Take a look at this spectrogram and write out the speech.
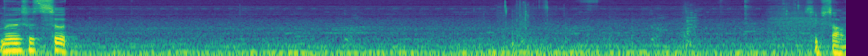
เบอร์สุดๆสิบสอง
